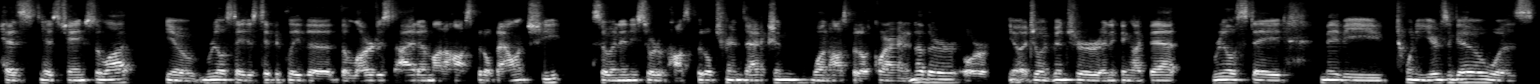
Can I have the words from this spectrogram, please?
has has changed a lot. You know, real estate is typically the the largest item on a hospital balance sheet. So in any sort of hospital transaction, one hospital acquiring another, or you know, a joint venture, or anything like that, real estate maybe 20 years ago was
